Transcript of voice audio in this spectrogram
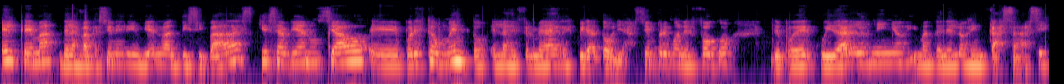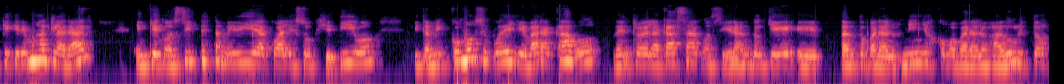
el tema de las vacaciones de invierno anticipadas que se habría anunciado eh, por este aumento en las enfermedades respiratorias, siempre con el foco de poder cuidar a los niños y mantenerlos en casa. Así es que queremos aclarar en qué consiste esta medida, cuál es su objetivo y también cómo se puede llevar a cabo dentro de la casa, considerando que eh, tanto para los niños como para los adultos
